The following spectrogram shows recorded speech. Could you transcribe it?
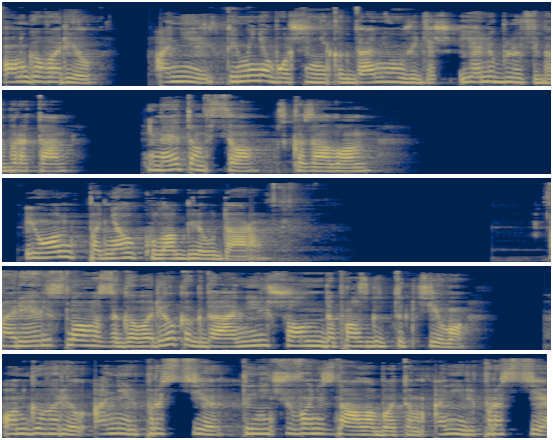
он говорил – «Аниль, ты меня больше никогда не увидишь. Я люблю тебя, братан». «И на этом все», — сказал он. И он поднял кулак для удара. Ариэль снова заговорил, когда Аниль шел на допрос к детективу. Он говорил, «Аниль, прости, ты ничего не знал об этом. Аниль, прости».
